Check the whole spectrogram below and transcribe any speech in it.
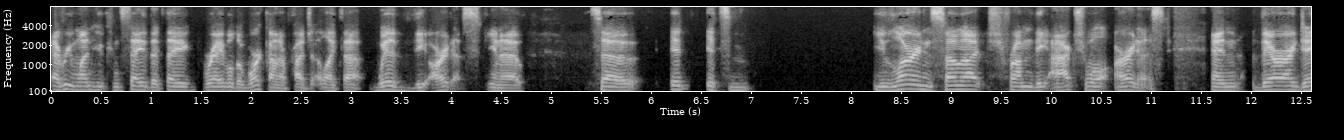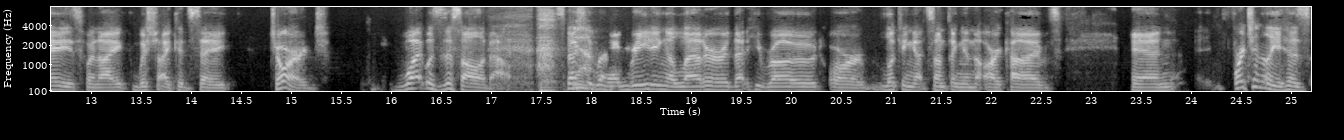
everyone who can say that they were able to work on a project like that with the artist, you know. So it it's, you learn so much from the actual artist. And there are days when I wish I could say, George, what was this all about? Especially yeah. when I'm reading a letter that he wrote or looking at something in the archives and fortunately, his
